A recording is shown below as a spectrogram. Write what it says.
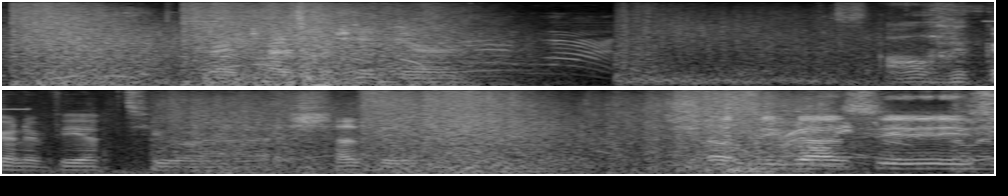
they're gonna try to push in here. It's all gonna be up to uh, Shuzzy. Shotzi does see these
